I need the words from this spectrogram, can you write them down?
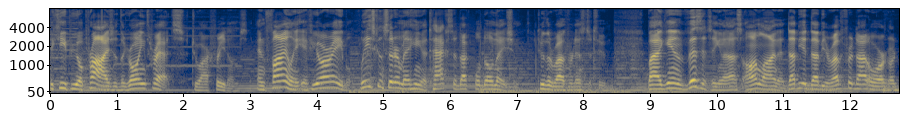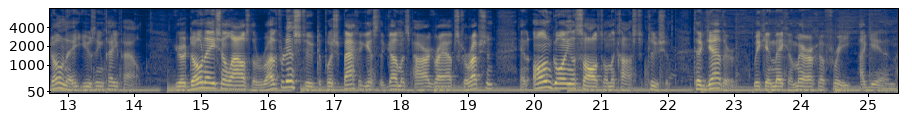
to keep you apprised of the growing threats to our freedoms. And finally, if you are able, please consider making a tax deductible donation to the Rutherford Institute by again visiting us online at www.rutherford.org or donate using PayPal. Your donation allows the Rutherford Institute to push back against the government's power grabs, corruption, and ongoing assaults on the Constitution. Together, we can make America free again.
